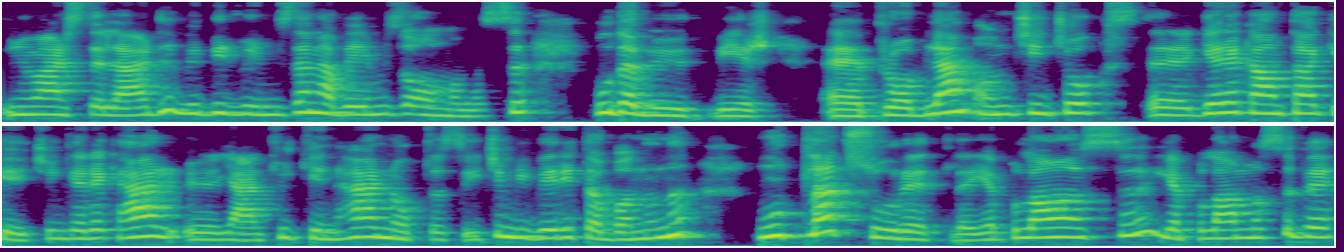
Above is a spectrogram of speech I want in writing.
üniversitelerde ve birbirimizden haberimiz olmaması. Bu da büyük bir e, problem. Onun için çok e, gerek Antakya için gerek her yani Türkiye'nin her noktası için bir veri tabanının mutlak suretle yapılanması, yapılanması ve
